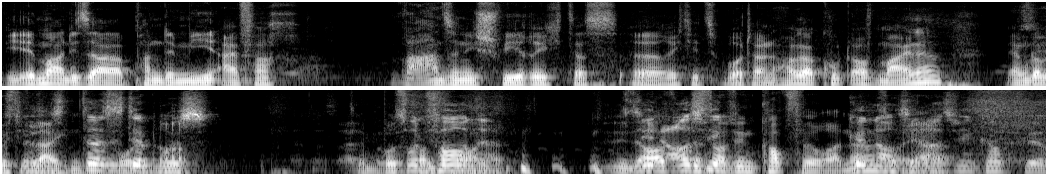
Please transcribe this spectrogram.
wie immer in dieser Pandemie einfach wahnsinnig schwierig, das äh, richtig zu beurteilen. Holger guckt auf meine. Wir haben, glaube ich, die gleichen das ist der Bus. Den Bus Von vorne. vorne. Sieht, aus aus, wie- auf den Kopfhörer, ne? Genau, So, sieht ja. aus wie ein Kopfhörer.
